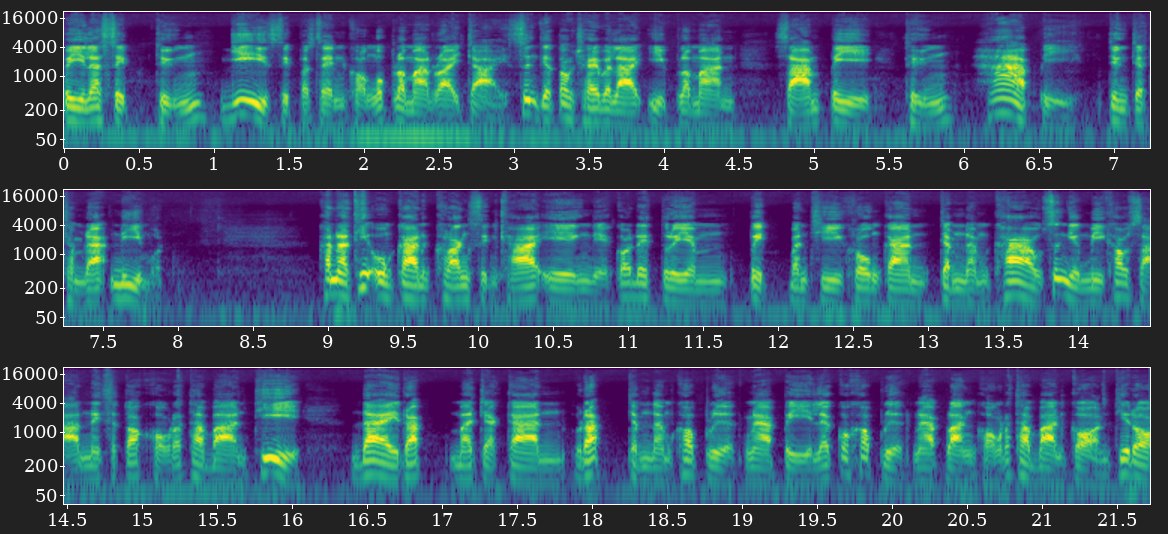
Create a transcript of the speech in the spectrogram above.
ปีละ 10 ถึง 20%ของงบประมาณรายจ่าย ซึ่งจะต้องใช้เวลาอีกประมาณ 3 ปีถึง 5 ปี จึงจะชำระหนี้หมด ขณะที่องค์การคลังสินค้าเองเนี่ยก็ได้เตรียมปิดบัญชีโครงการจำนำข้าว ซึ่งยังมีข้าวสารในสต็อกของรัฐบาลที่ได้รับมาจากการรับจำนำข้าวเปลือกนาปี แล้วก็ข้าวเปลือกนาปลังของรัฐบาลก่อนที่รอ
